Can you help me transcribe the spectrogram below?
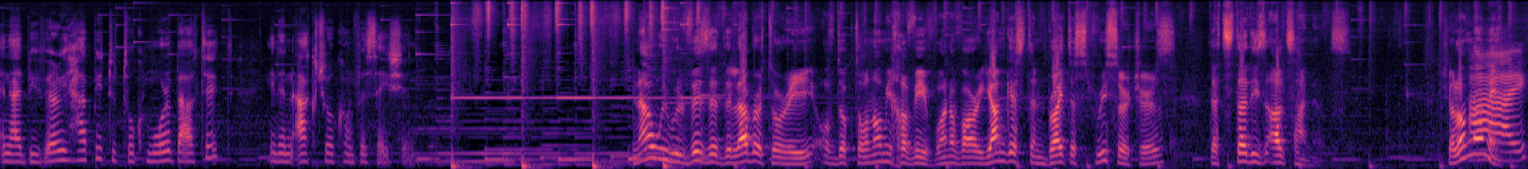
and I'd be very happy to talk more about it in an actual conversation. Now we will visit the laboratory of Dr. Naomi Habib, one of our youngest and brightest researchers that studies Alzheimer's. Shalom, Naomi. Hi,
